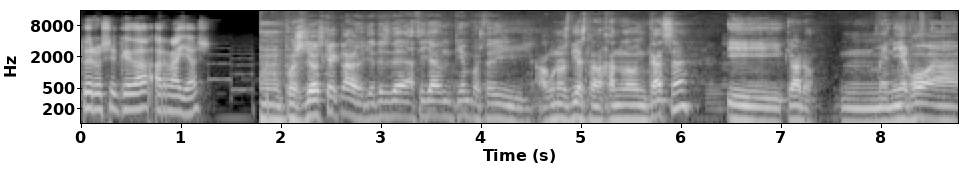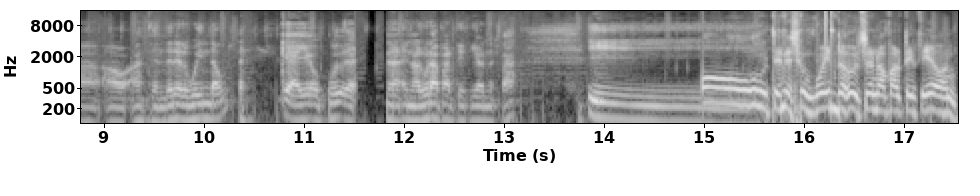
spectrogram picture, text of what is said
pero se queda a rayas. Mm, Pues yo es que, claro, yo desde hace ya un tiempo estoy algunos días trabajando en casa y, claro, mm, me niego a, a- a encender el Windows, que ahí ocu- en alguna partición está. Y... ¡Uh! Tienes un Windows en una partición.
